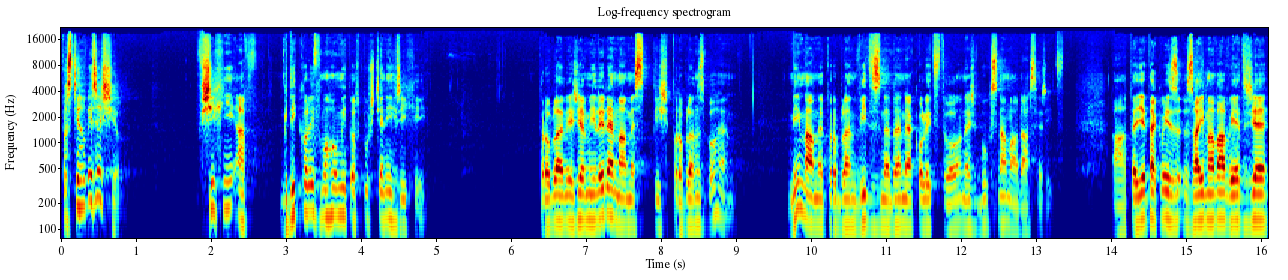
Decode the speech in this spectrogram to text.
prostě ho vyřešil. Všichni a kdykoliv mohou mít odpuštěný hříchy. Problém je, že my lidé máme spíš problém s Bohem. My máme problém víc s nebem jako lidstvo, než Bůh s náma, dá se říct. A teď je takový zajímavá věc, že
